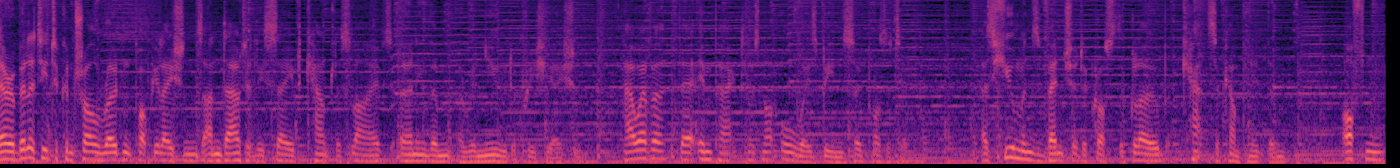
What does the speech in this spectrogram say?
Their ability to control rodent populations undoubtedly saved countless lives, earning them a renewed appreciation. However, their impact has not always been so positive. As humans ventured across the globe, cats accompanied them, often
